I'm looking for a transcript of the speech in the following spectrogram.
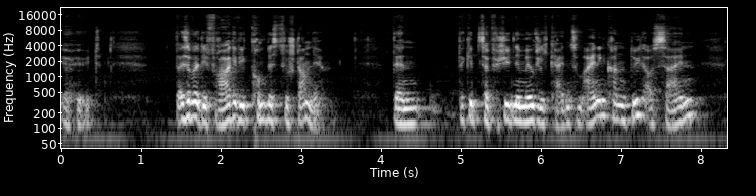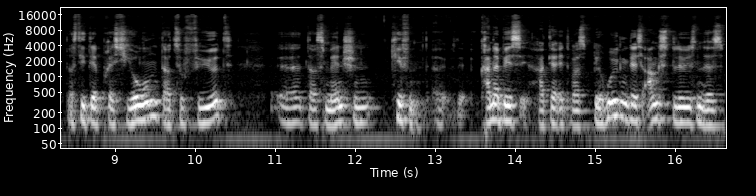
erhöht. Da ist aber die Frage, wie kommt es zustande? Denn da gibt es ja verschiedene Möglichkeiten. Zum einen kann durchaus sein, dass die Depression dazu führt, äh, dass Menschen kiffen. Äh, Cannabis hat ja etwas Beruhigendes, Angstlösendes,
